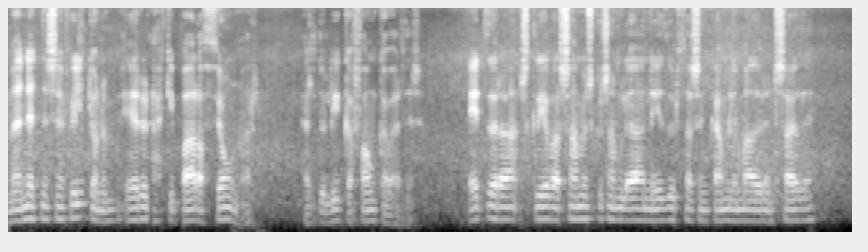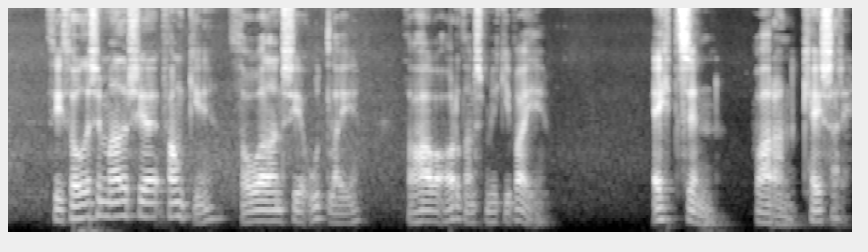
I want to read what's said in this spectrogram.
Mennirni sem fylgjónum eru ekki bara þjónar, heldur líka fangaverðir. Eitt þeirra skrifar saminskusamlega niður það sem gamli maðurinn sagði Því þó þessi maður sé fangi, þó að hann sé útlægi, þá hafa orðans mikið vægi. Eitt sinn var hann keisari.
